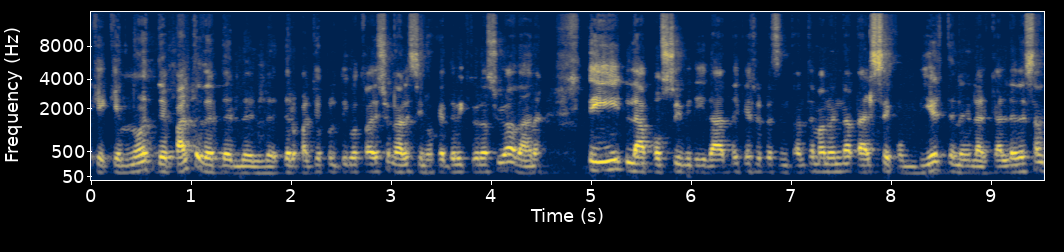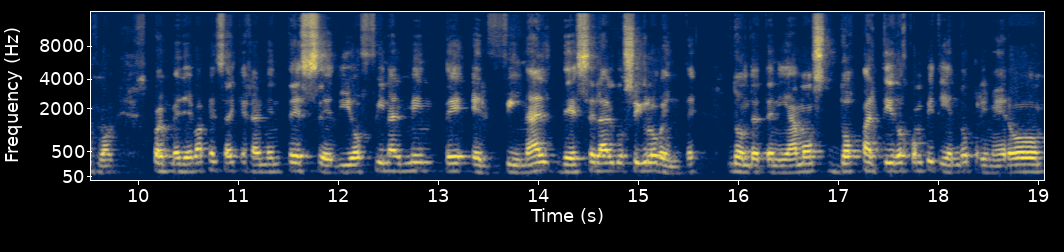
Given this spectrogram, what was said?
que, que, no es de parte de, de, de, los partidos políticos tradicionales, sino que es de Victoria Ciudadana, y la posibilidad de que el representante Manuel Natal se convierta en el alcalde de San Juan, pues me lleva a pensar que realmente se dio finalmente el final de ese largo siglo XX donde teníamos dos partidos compitiendo, primero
